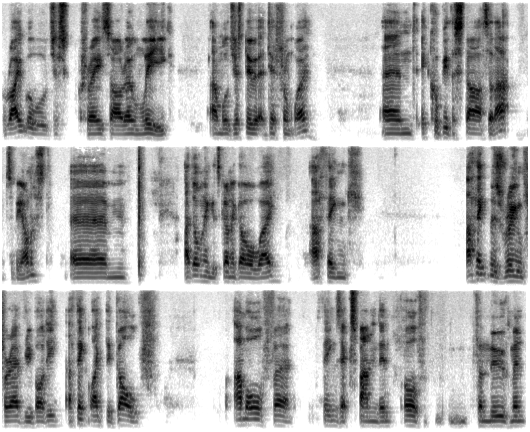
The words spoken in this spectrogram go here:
right, well, we'll just create our own league and we'll just do it a different way. And it could be the start of that, to be honest. Um, I don't think it's going to go away. I think I think there's room for everybody. I think like the golf, I'm all for things expanding, all for, for movement.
